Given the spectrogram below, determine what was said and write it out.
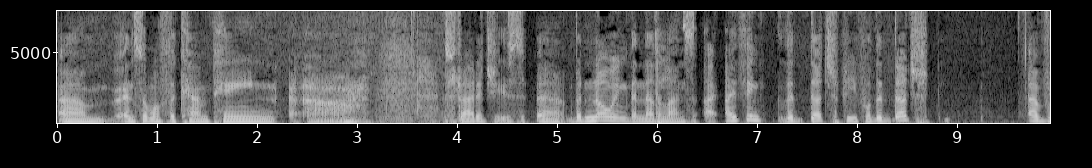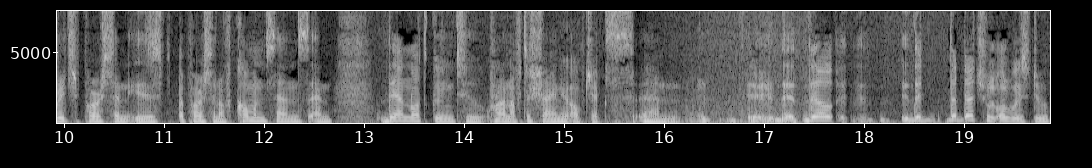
um, and some of the campaign. Uh, strategies, uh, but knowing the Netherlands, I, I think the Dutch people, the Dutch average person is a person of common sense and they're not going to run after shiny objects. And they'll, the, the Dutch will always do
